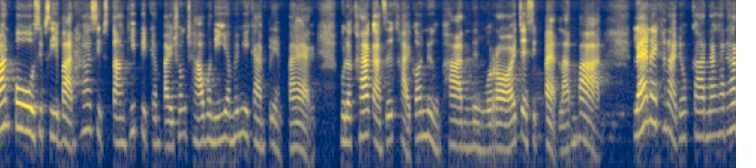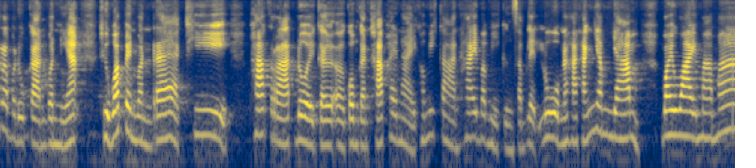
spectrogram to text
บ้านปู 14 บาท 50 สตางค์ที่ปิดกันไปช่วงเช้าวันนี้ยังไม่มีการเปลี่ยนแปลงมูลค่าการซื้อขายก็ 1,178 ล้านบาท และในขณะเดียวกันนะคะถ้าเรามาดูการวันนี้ถือว่าเป็นวันแรกที่ภาครัฐโดยกรมการค้าภายในเขามีการให้บะหมี่กึ่งสำเร็จรูปนะคะ ทั้งยำยำไวไวมาม่า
